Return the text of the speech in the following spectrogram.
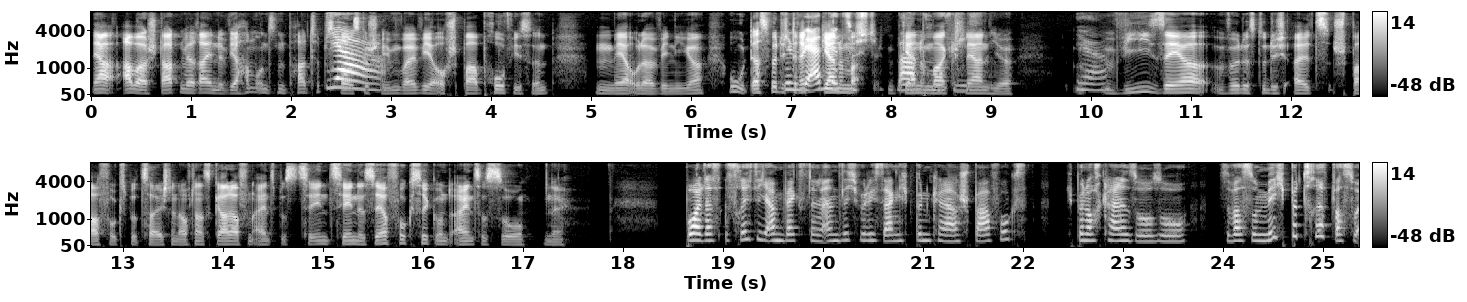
Ja, aber starten wir rein. Wir haben uns ein paar Tipps Ja. rausgeschrieben, weil wir ja auch Sparprofis sind. Mehr oder weniger. Uh, das würde ich Wir direkt gerne, ma gerne mal klären hier. Ja. Wie sehr würdest du dich als Sparfuchs bezeichnen? Auf einer Skala von 1 bis 10. 10 ist sehr fuchsig und 1 ist so, ne. Boah, das ist richtig am Wechseln. An sich würde ich sagen, ich bin ein kleiner Sparfuchs. Ich bin auch kleine so, so, so was so mich betrifft, was so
